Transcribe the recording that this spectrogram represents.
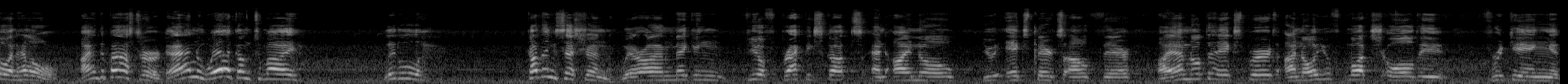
Hello and hello, I'm the Bastard and welcome to my little cutting session where I'm making few of practice cuts and I know you experts out there, I am not an expert, I know you've watched all the freaking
